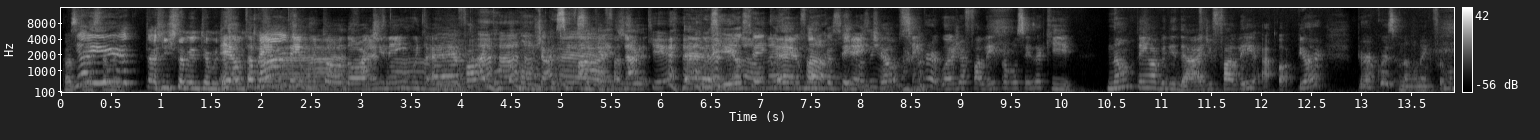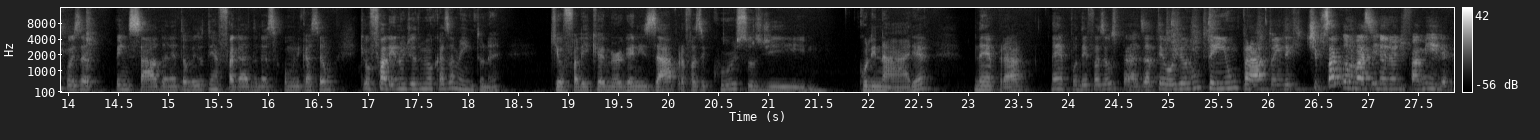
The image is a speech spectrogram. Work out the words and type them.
Com as E crianças também. A gente também não tem muita Eu vontade. também não tenho muito faz dote, nem lá, muita. né? É, fala, então tá bom, já que você É, quer fazer. já que. É, eu sei Não, cozinhar, É, eu falo não, que eu sei gente, cozinhar. eu sem vergonha já falei pra vocês aqui. Não tenho habilidade, falei. A, a pior, pior coisa não, né? Que foi uma coisa pensada, né? Talvez eu tenha falhado nessa comunicação, que eu falei no dia do meu casamento, né? Que eu falei que eu ia me organizar pra fazer cursos de culinária, né? Pra né, poder fazer os pratos. Até hoje eu não tenho um prato ainda que, tipo, sabe quando vai ser reunião de família?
